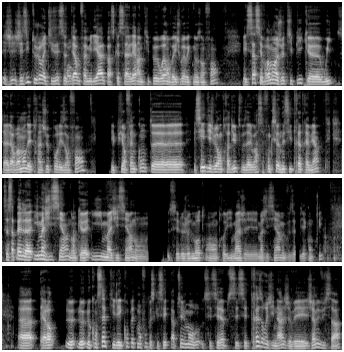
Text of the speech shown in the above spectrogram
j'hésite toujours à utiliser ce terme familial parce que ça a l'air un petit peu, ouais, on va y jouer avec nos enfants. Et ça, c'est vraiment un jeu typique, euh, oui, ça a l'air vraiment d'être un jeu pour les enfants. Et puis, en fin de compte, euh, essayez d'y jouer entre adultes, vous allez voir, ça fonctionne aussi très très bien. Ça s'appelle Imagicien, donc Imagicien, donc c'est le jeu de mots entre- image et magicien, mais vous aviez compris. Et alors, le, le- concept, il est complètement fou parce que c'est absolument, c'est très original. J'avais jamais vu ça.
